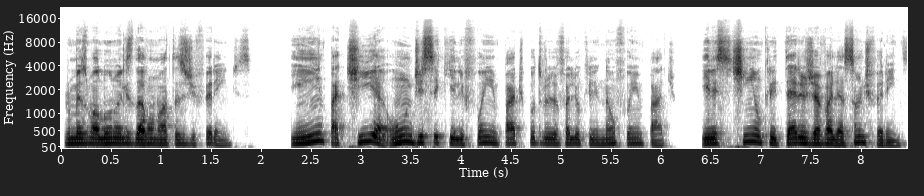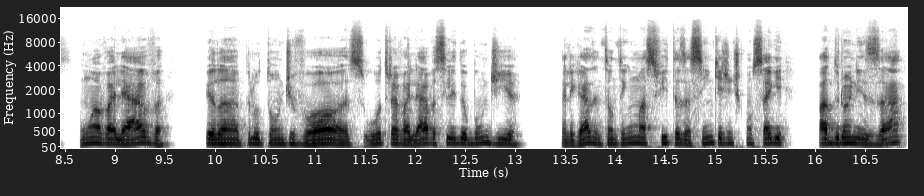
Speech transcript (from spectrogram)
para o mesmo aluno, eles davam notas diferentes. E em empatia, um disse que ele foi empático, outro avaliou que ele não foi empático. E eles tinham critérios de avaliação diferentes. Um avaliava pela, pelo tom de voz, o outro avaliava se ele deu bom dia, tá ligado? Então tem umas fitas assim que a gente consegue padronizar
